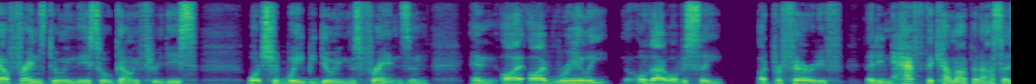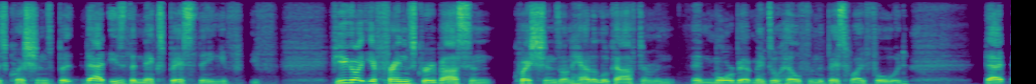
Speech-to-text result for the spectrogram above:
our friend's doing this or going through this." what should we be doing as friends? And and I, I really, although obviously I'd prefer it if they didn't have to come up and ask those questions, but that is the next best thing. If if if you got your friends group asking questions on how to look after them and, and more about mental health and the best way forward, that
